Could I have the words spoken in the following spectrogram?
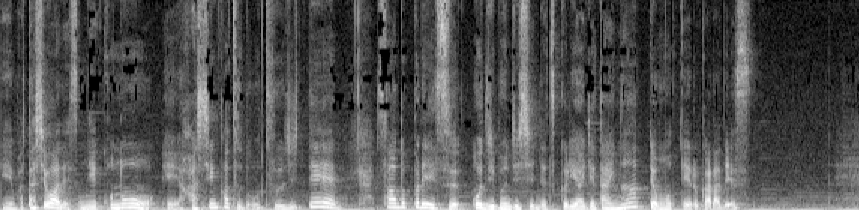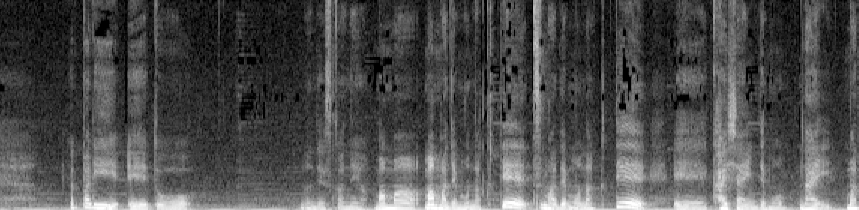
えー、私はですねこの、えー、発信活動を通じてサードプレイスを自分自身で作り上げたいなって思っているからです。やっぱりえっ、ー、と何ですかねママママでもなくて妻でもなくて、えー、会社員でもない全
